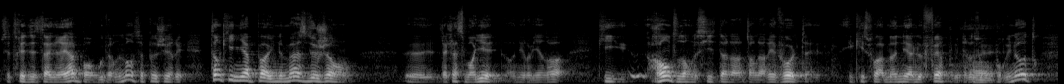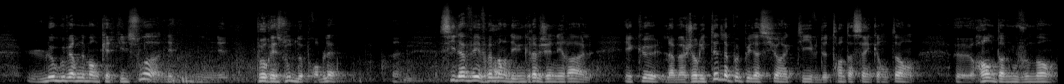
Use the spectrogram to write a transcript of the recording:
C'est très désagréable pour un gouvernement, ça peut se gérer. Tant qu'il n'y a pas une masse de gens la classe moyenne, on y reviendra, qui rentre dans, le, dans, la, révolte et qui soit amené à le faire pour une raison ou pour une autre, le gouvernement, quel qu'il soit, peut résoudre le problème. Hein. S'il avait vraiment une grève générale et que la majorité de la population active de 30 à 50 ans euh, rentre dans le mouvement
